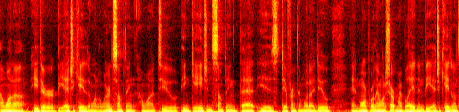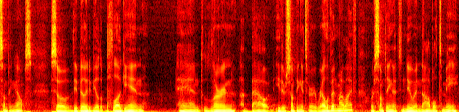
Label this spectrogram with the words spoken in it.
I want to either be educated, I want to learn something, I want to engage in something that is different than what I do, and more importantly, I want to sharpen my blade and be educated on something else. So the ability to be able to plug in and learn about either something that's very relevant in my life or something that's new and novel to me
